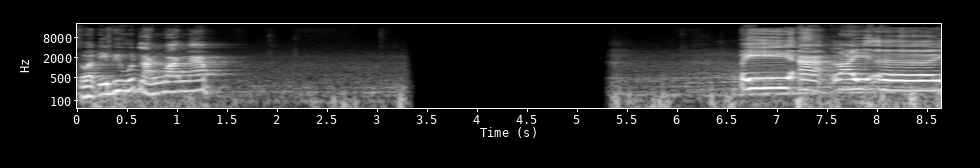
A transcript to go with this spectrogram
สวัสดีพี่วุฒิหลังวังครับ ปีอะไรเอ่ย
